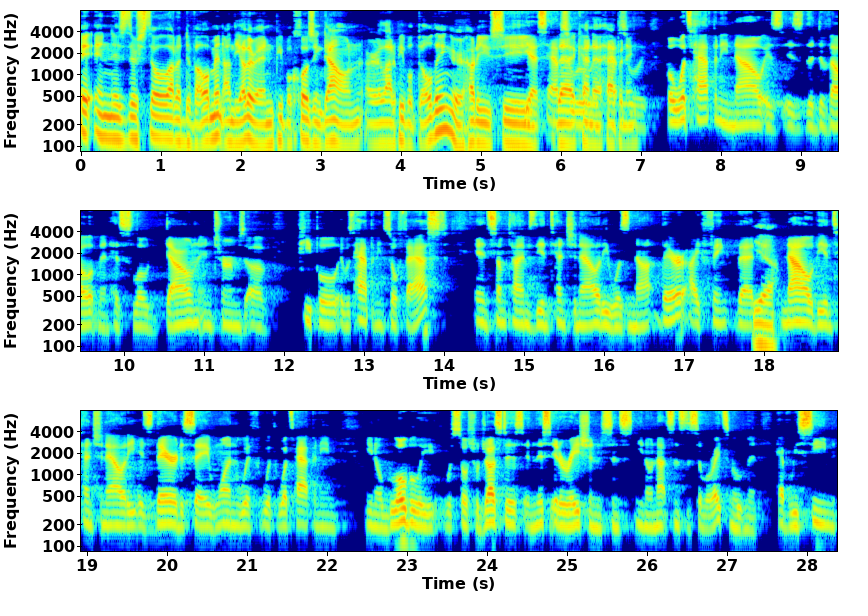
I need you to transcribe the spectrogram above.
And is there still a lot of development on the other end? People closing down, or a lot of people building, or how do you see Yes, that kind of happening? absolutely. But what's happening now is is the development has slowed down in terms of people. It was happening so fast, and sometimes the intentionality was not there. I think that Yeah. now the intentionality is there to say one with with what's happening. You know, globally with social justice in this iteration since you know not since the civil rights movement have we seen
